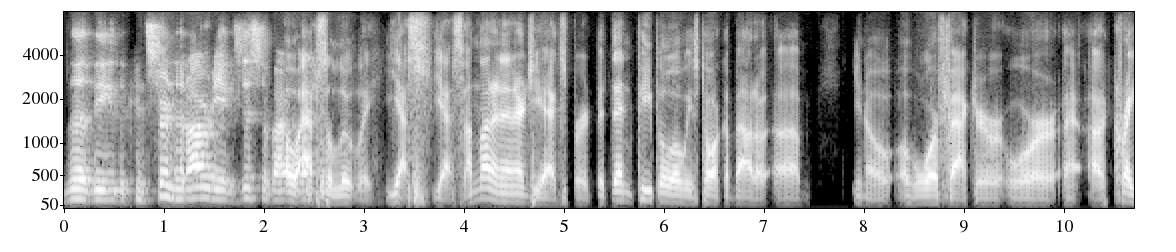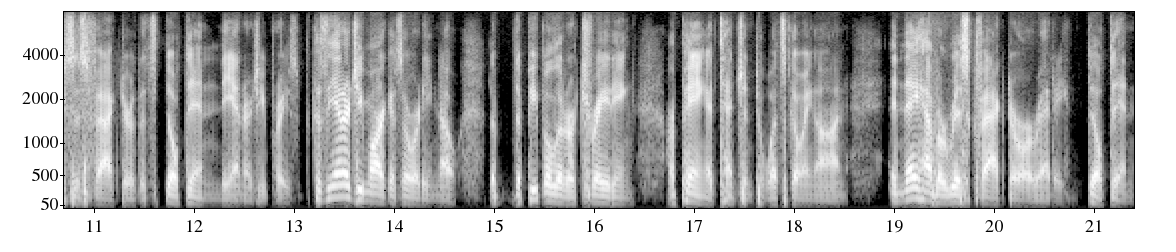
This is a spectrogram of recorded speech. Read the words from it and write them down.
the the the concern that already exists about oh Russia. absolutely. Yes yes. I'm not an energy expert but then people always talk about a, a you know a war factor or a, a, crisis factor that's built in the energy price because the energy markets already know. The, the people that are trading are paying attention to what's going on and they have a risk factor already built in.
